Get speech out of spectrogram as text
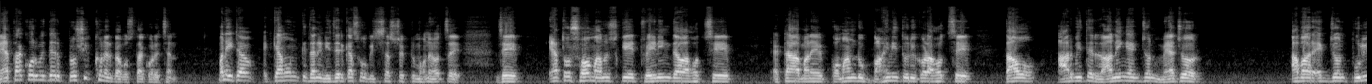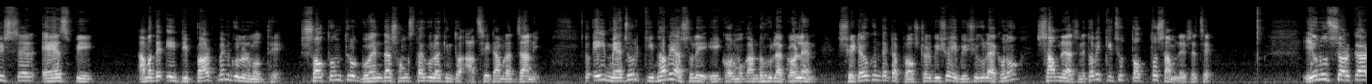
নেতাকর্মীদের প্রশিক্ষণের ব্যবস্থা করেছেন। মানে এটা কেমন কি জানি নিজের কাছেও বিশ্বাস একটু মনে হচ্ছে যে এত সব মানুষকে ট্রেনিং দেওয়া হচ্ছে, একটা মানে কমান্ডো বাহিনী তৈরি করা হচ্ছে, তাও আর্মিতে রানিং একজন মেজর আবার একজন পুলিশের এএসপি আমাদের এই ডিপার্টমেন্টগুলোর মধ্যে স্বতন্ত্র গোয়েন্দা সংস্থাগুলো কিন্তু আছে, এটা আমরা জানি। তো এই মেজর কীভাবে আসলে এই কর্মকাণ্ডগুলো করলেন, সেটাও কিন্তু একটা প্রশ্নের বিষয়, এই বিষয়গুলো এখনও সামনে আসেনি। তবে কিছু তথ্য সামনে এসেছে। ইউনুস সরকার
